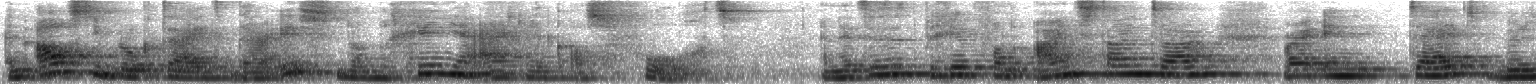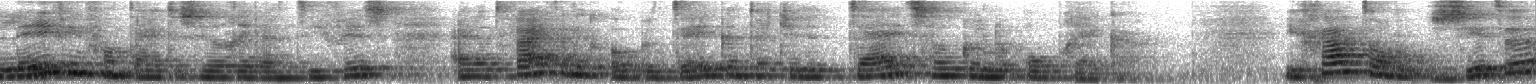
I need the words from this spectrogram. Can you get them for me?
En als die blok tijd daar is, dan begin je eigenlijk als volgt. En dit is het begrip van Einstein-time, waarin tijd, beleving van tijd dus heel relatief is. En het feitelijk ook betekent dat je de tijd zou kunnen oprekken. Je gaat dan zitten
